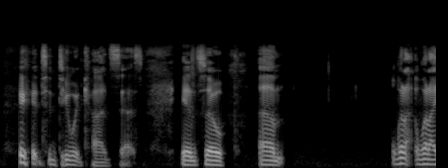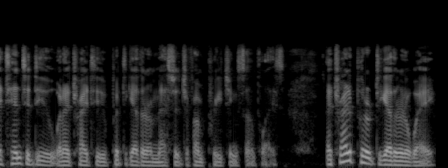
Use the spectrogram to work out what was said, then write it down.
to do what God says. And so um, what I, what I tend to do when I try to put together a message if I'm preaching someplace, I try to put it together in a way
